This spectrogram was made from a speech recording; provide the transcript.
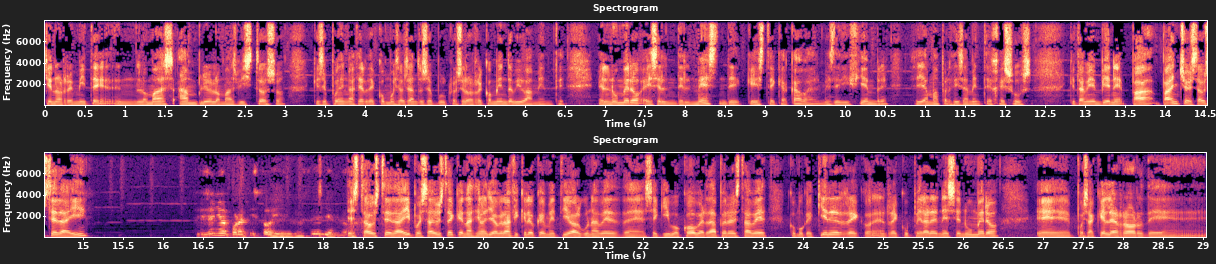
que nos remite en lo más amplio, lo más vistoso que se pueden hacer de cómo es el Santo Sepulcro. Se lo recomiendo vivamente. El número es el del mes de que este que acaba, el mes de diciembre, se llama precisamente Jesús, que también viene. Pancho, ¿está usted ahí? Sí, señor, por aquí estoy, lo estoy. Está usted ahí, pues sabe usted que National Geographic creo que metió alguna vez, eh, se equivocó, ¿verdad? Pero esta vez como que quiere recuperar en ese número eh, pues aquel error de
